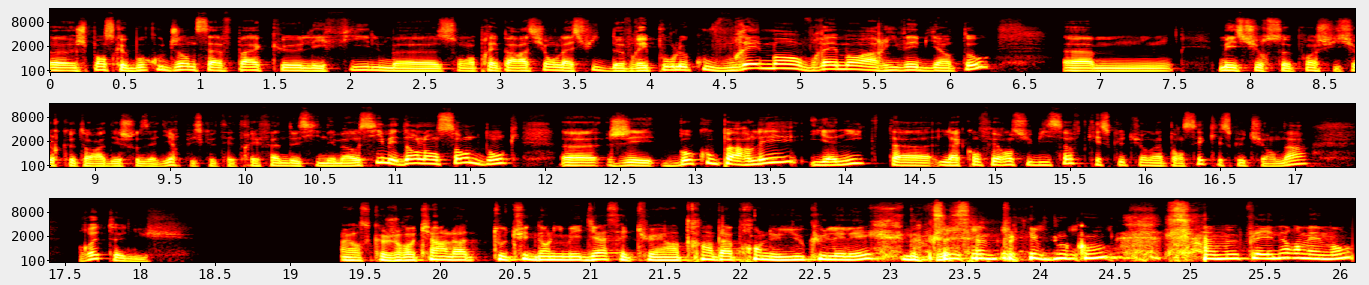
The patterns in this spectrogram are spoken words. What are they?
je pense que beaucoup de gens ne savent pas que les films sont en préparation. La suite devrait pour le coup vraiment, vraiment arriver bientôt. Mais sur ce point, je suis sûr que tu auras des choses à dire puisque tu es très fan de cinéma aussi. Mais dans l'ensemble, donc, j'ai beaucoup parlé. Yannick, as la conférence Ubisoft, qu'est-ce que tu en as pensé? Qu'est-ce que tu en as retenu? Alors, ce que je retiens là tout de suite dans l'immédiat, c'est que tu es en train d'apprendre le ukulélé. Donc, ça, me plaît beaucoup. Ça me plaît énormément.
